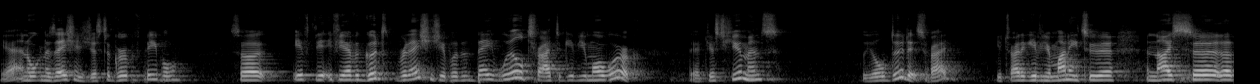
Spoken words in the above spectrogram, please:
Yeah, an organization is just a group of people. So if the, if you have a good relationship with them, they will try to give you more work. They're just humans. We all do this, right? You try to give your money to a, a nice uh,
